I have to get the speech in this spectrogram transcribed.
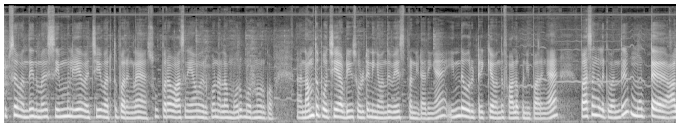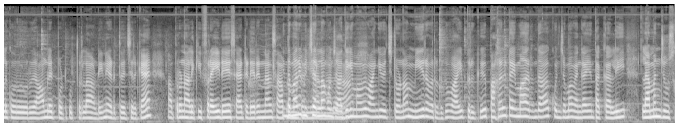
சிப்ஸை வந்து இந்த மாதிரி சிம்லேயே வச்சு வறுத்து பாருங்களேன். சூப்பராக வாசனையாகவும் இருக்கும். நல்லா மொறு மொறுனும் இருக்கும். நமத்து போச்சு அப்படின்னு சொல்லிட்டு நீங்கள் வந்து வேஸ்ட் பண்ணிடாதீங்க. இந்த ஒரு ட்ரிக்கை வந்து ஃபாலோ பண்ணி பாருங்கள் பசங்களுக்கு வந்து முட்டை ஆளுக்கு ஒரு ஒரு ஆம்லேட் போட்டு கொடுத்துடலாம் அப்படின்னு எடுத்து வச்சுருக்கேன். அப்புறம் நாளைக்கு ஃப்ரைடே சாட்டர்டே ரெண்டு நாள் சாப்பிட இந்த மாதிரி மிச்சர்லாம் கொஞ்சம் அதிகமாகவே வாங்கி வச்சிட்டோன்னா மீற வர்றதுக்கு வாய்ப்பு இருக்குது பகல் டைமாக இருந்தால் கொஞ்சமாக வெங்காயம் தக்காளி லெமன் ஜூஸ்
